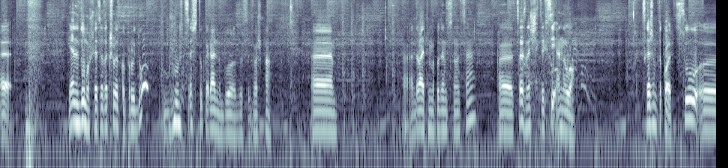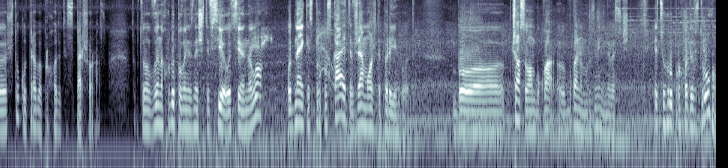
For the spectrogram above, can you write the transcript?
Е, я не думав, що я це так швидко пройду, бо ця штука реально була досить важка. Е, е, давайте ми подивимося на це. Е, це знищити всі НЛО. Скажімо так, цю е, штуку треба проходити з першого разу. Тобто ви на ходу повинні знищити всі оці НЛО, одне якесь пропускаєте, вже можете переігрувати. Бо часу вам буква... в буквальному розумінні не вистачить. Я цю гру проходив з другом.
